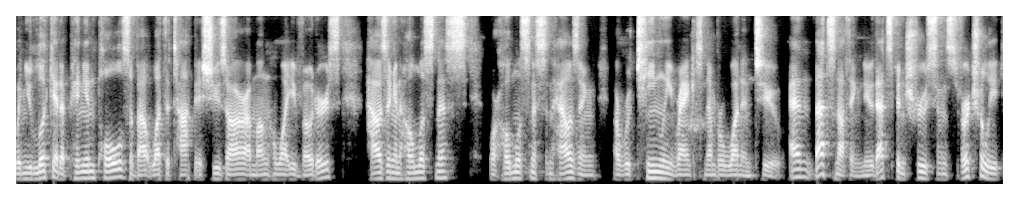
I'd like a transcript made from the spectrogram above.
When you look at opinion polls about what the top issues are among Hawaii voters, housing and homelessness or homelessness and housing are routinely ranked number one and two. And that's nothing new. That's been true since virtually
